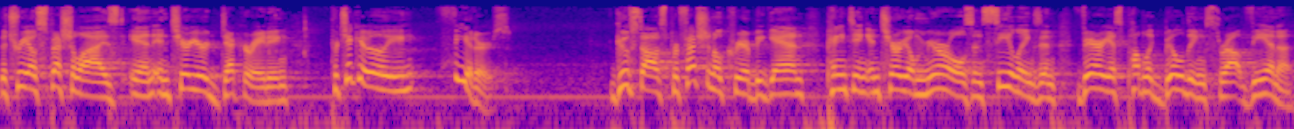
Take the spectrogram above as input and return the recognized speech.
The trio specialized in interior decorating, particularly theaters. Gustav's professional career began painting interior murals and ceilings in various public buildings throughout Vienna.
